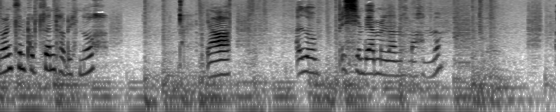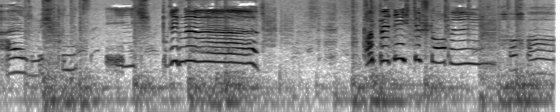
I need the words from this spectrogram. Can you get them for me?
19% habe ich noch. Ja, also ein bisschen werden wir da noch machen, ne? Also, ich springe jetzt. Ich springe. Und bin nicht gestorben. Haha.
